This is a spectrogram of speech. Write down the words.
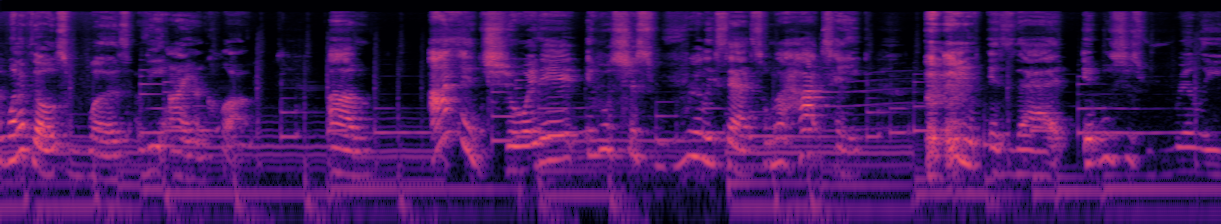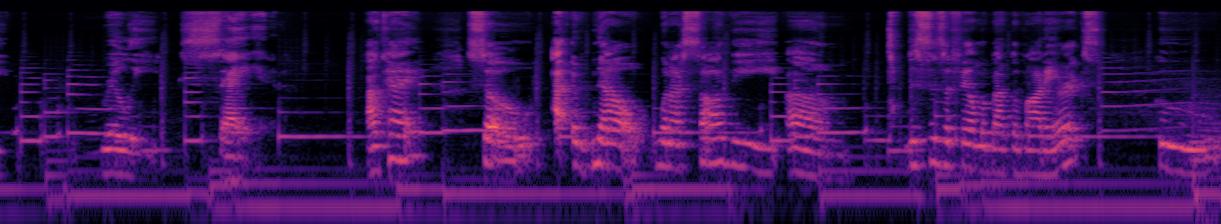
one of those was The Iron Claw. Um, I enjoyed it. It was just really sad. So my hot take is that it was just really, really sad. Okay? So I, now, when I saw the, um, this is a film about the Von Erichs, who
